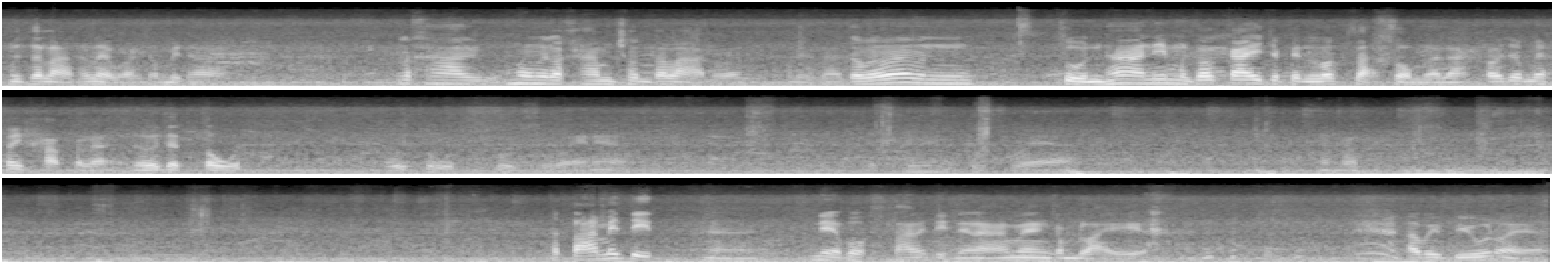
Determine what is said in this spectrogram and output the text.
ในตลาดเท่าไหร่วะจำไม่ได้ ราคามันเป็นราคามันชนตลาดวะเดี๋ยวนะแต่ว่ามันศูนย์ห้านี่มันก็ใกล้จะเป็นรถสะสมแล้วนะเขาจะไม่ค่อยขับกันแล้วเดี๋ยวแต่ตูดโอ้ยตูดตูดสวยเนี่ยตูดสวยอะนะครับสตาร์ทไม่ติดอ่าเนี่ยพวกสตาร์ทไม่ติดเนี่ยนะแม่งกำไร เอาไปบิ้วหน่อยอะ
